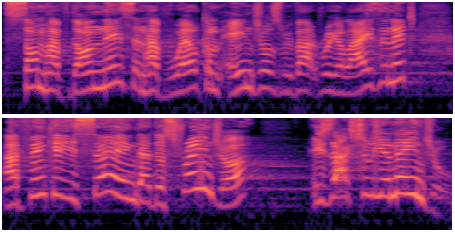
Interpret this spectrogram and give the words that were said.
some have done this and have welcomed angels without realizing it. I think he's saying that the stranger is actually an angel.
